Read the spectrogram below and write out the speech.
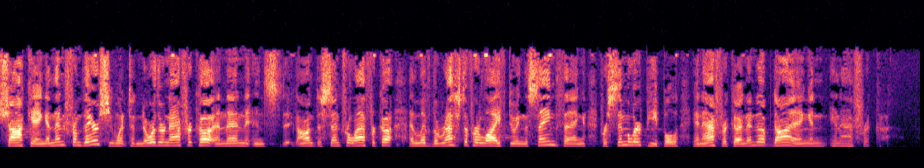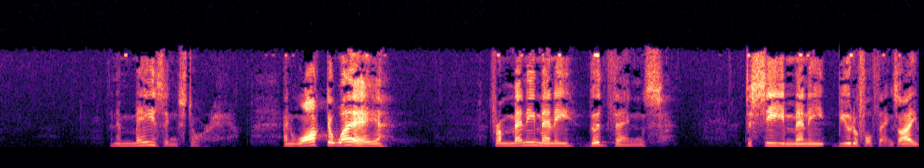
shocking. And then from there, she went to northern Africa and then in, on to central Africa and lived the rest of her life doing the same thing for similar people in Africa and ended up dying in, in Africa. An amazing story and walked away from many, many good things to see many beautiful things. I,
